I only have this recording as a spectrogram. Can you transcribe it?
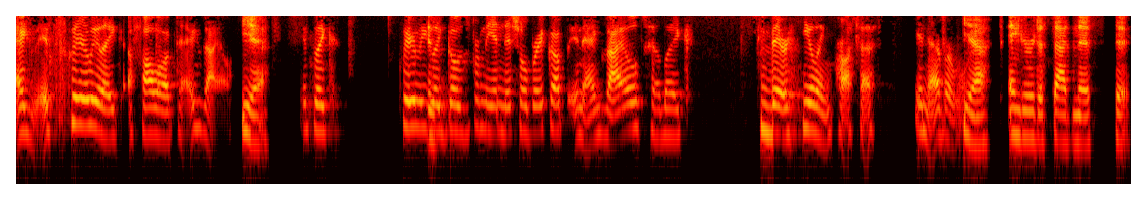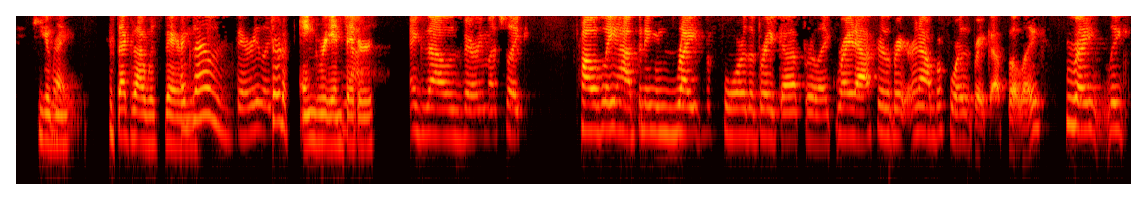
ex- it's clearly like a follow up to Exile. Yeah, It's like clearly Is- like goes from the initial breakup in Exile to like their healing process in Evermore. yeah. Anger to sadness to healing. Right. Because Exile was very Exile was very like sort of angry and Yeah. bitter. Exile was very much like probably happening right before the breakup or like right after the break or not before the breakup, but like right like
